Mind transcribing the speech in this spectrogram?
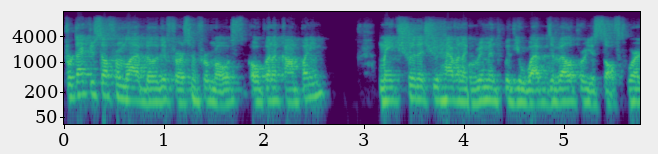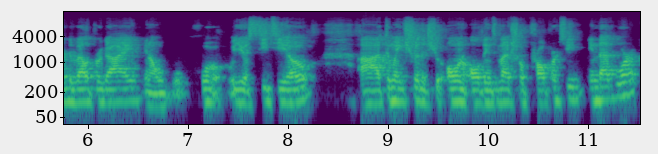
protect yourself from liability first and foremost. Open a company. Make sure that you have an agreement with your web developer, your software developer guy, you know, your CTO, uh, to make sure that you own all the intellectual property in that work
